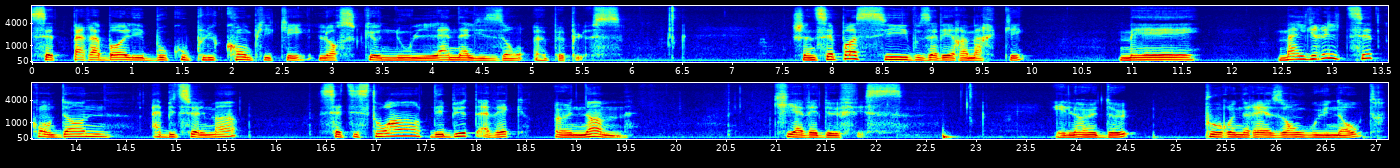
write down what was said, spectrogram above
cette parabole est beaucoup plus compliquée lorsque nous l'analysons un peu plus. Je ne sais pas si vous avez remarqué, mais malgré le titre qu'on donne habituellement, cette histoire débute avec un homme qui avait deux fils. Et l'un d'eux, pour une raison ou une autre,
